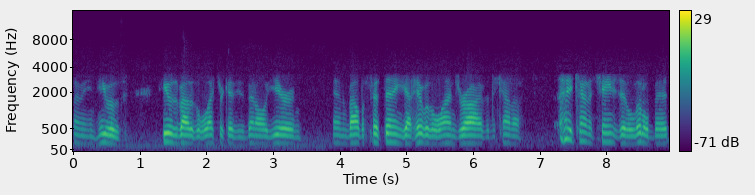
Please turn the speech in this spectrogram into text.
I mean, he was he was about as electric as he's been all year, and and about the fifth inning, he got hit with a line drive, and it kind of it kind of changed it a little bit.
